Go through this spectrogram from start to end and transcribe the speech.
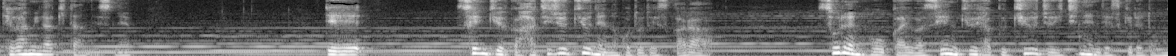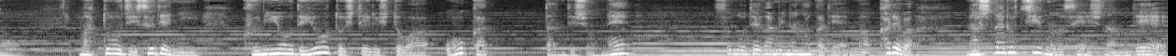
手紙が来たんですね。で1989年のことですからソ連崩壊は1991年ですけれども、まあ、当時すでに国を出ようとしている人は多かった。たんでしょうね。その手紙の中で、まあ、彼はナショナルチームの選手なので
